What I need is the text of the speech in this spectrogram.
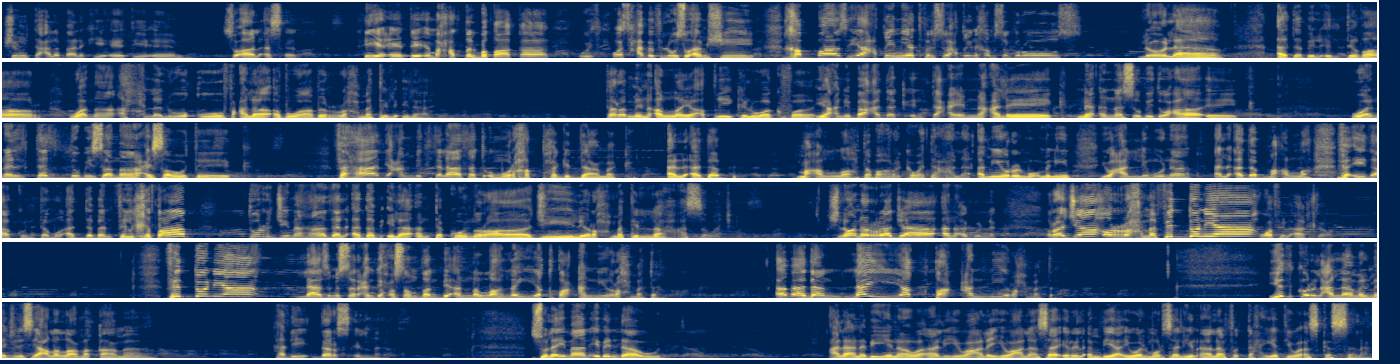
شنو أنت على بالك؟ هي ATM سؤال أسأل. هي ATM أحط البطاقة وأسحب فلوس وأمشي. خباز هي اعطيه 100 فلس ويعطيني خمس قروش لو لا أدب الانتظار وما أحلى الوقوف على أبواب الرحمة الإلهية. ترى من الله يعطيك الوقفة؟ يعني بعدك انت عيننا عليك نأنس بدعائك ونلتذ بسماع صوتك. فهذه عمك ثلاثة أمور حطها قدامك. الأدب مع الله تبارك وتعالى. أمير المؤمنين يعلمنا الأدب مع الله. فإذا كنت مؤدبا في الخطاب ترجم هذا الأدب إلى أن تكون راجي لرحمة الله عز وجل. شلون الرجاء؟ أنا أقول لك. رجاء الرحمة في الدنيا وفي الآخرة. في الدنيا لازم يصير عندي حسن ظن بأن الله لن يقطع عني رحمته. أبدا لن يقطع عني رحمته. يذكر العلامة المجلسي على الله مقامه. هذه درس إلنا. سليمان ابن داود. على نبينا وآله وعليه وعلى سائر الأنبياء والمرسلين آلاف التحية وأزكى السلام.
